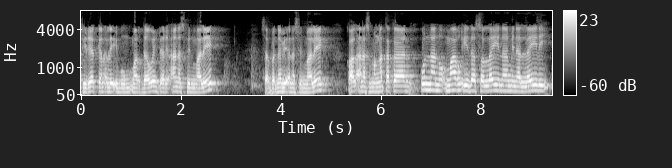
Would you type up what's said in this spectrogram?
diriatkan oleh Ibu Mardawih dari Anas bin Malik, sahabat Nabi Anas bin Malik, kalau Anas mengatakan, "Kunna nu'maru idza shallaina minal laili."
